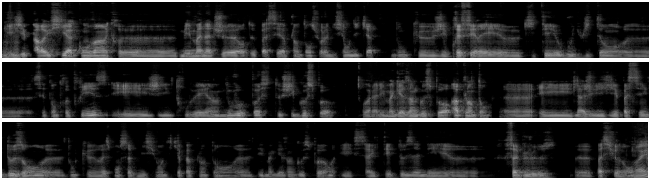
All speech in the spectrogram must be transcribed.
Et mmh j'ai pas réussi à convaincre euh, mes managers de passer à plein temps sur la mission handicap. Donc euh, j'ai préféré euh, quitter au bout de huit ans cette entreprise et j'ai trouvé un nouveau poste chez GoSport. Voilà, les magasins GoSport à plein temps. et là, j'ai passé deux ans, donc responsable mission handicap à plein temps des magasins GoSport. Et ça a été deux années fabuleuses euh, passionnant. Ouais,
